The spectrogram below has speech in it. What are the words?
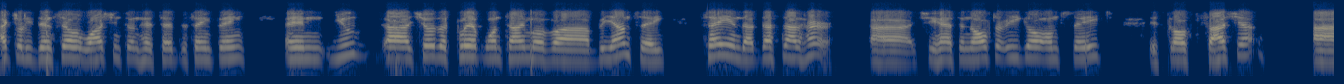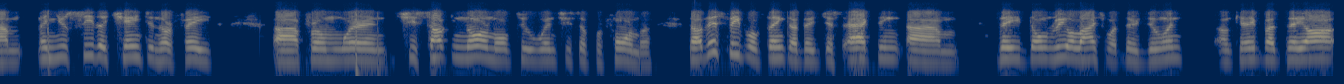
actually, Denzel Washington has said the same thing, and you uh, showed a clip one time of uh, Beyonce saying that that's not her. Uh, she has an alter ego on stage. It's called Sasha. Um, and you see the change in her face uh, from when she's talking normal to when she's a performer. Now, these people think that they're just acting. Um, they don't realize what they're doing, okay? But they are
